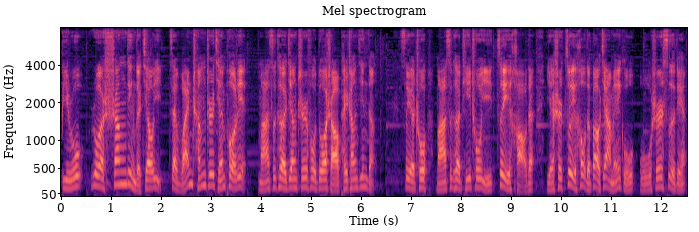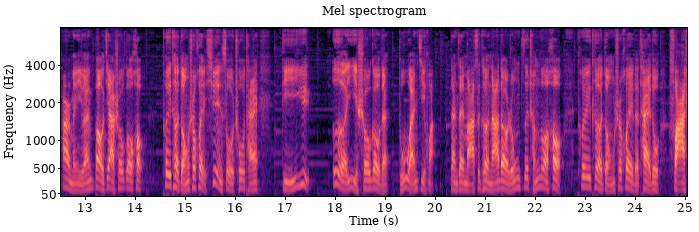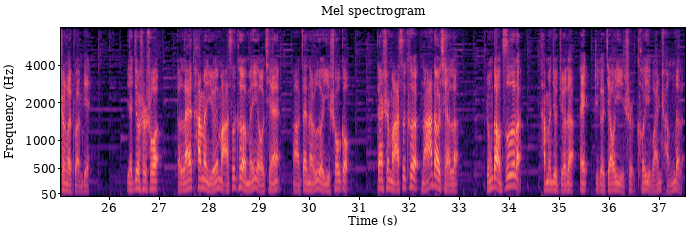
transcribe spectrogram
比如，若商定的交易在完成之前破裂，马斯克将支付多少赔偿金等。四月初，马斯克提出以最好的也是最后的报价每股五十四点二美元报价收购后，推特董事会迅速出台抵御恶意收购的毒丸计划。但在马斯克拿到融资承诺后，推特董事会的态度发生了转变，也就是说，本来他们以为马斯克没有钱啊，在那恶意收购，但是马斯克拿到钱了，融到资了，他们就觉得，哎，这个交易是可以完成的了。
